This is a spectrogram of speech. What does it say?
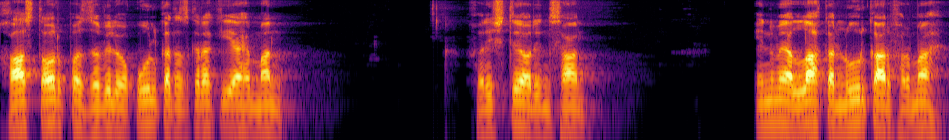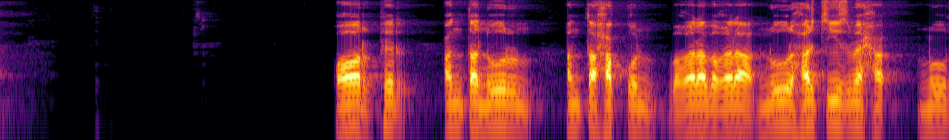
خاص طور پر ضوی العقول کا تذکرہ کیا ہے، من، فرشتے اور انسان، ان میں اللہ کا نور کار فرما ہے۔ اور پھر انت نور انت حقن، وغیرہ وغیرہ، نور، ہر چیز میں حق، نور۔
